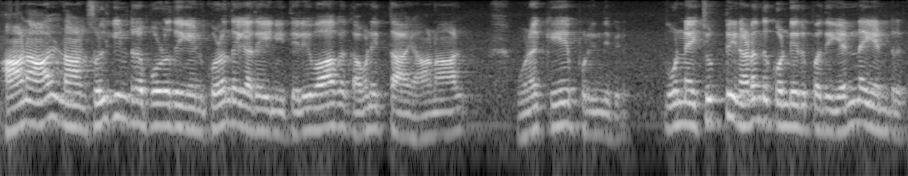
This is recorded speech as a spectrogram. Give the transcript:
ஆனால் நான் சொல்கின்ற பொழுது என் குழந்தை அதை நீ தெளிவாக கவனித்தாய் ஆனால் உனக்கே புரிந்துவிடும். உன்னை சுற்றி நடந்து கொண்டிருப்பது என்ன என்று.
